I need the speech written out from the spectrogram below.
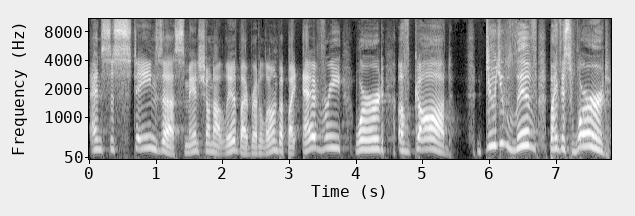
and sustains us. Man shall not live by bread alone, but by every word of God. Do you live by this word?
